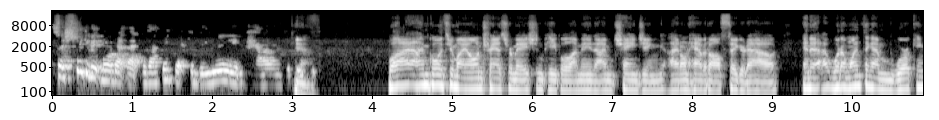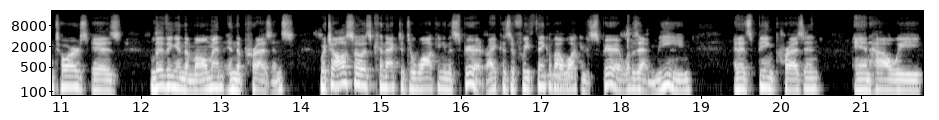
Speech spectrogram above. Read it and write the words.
So speak a bit more about that because I think that can be really empowering for people. Yeah. Well, I, am going through my own transformation, people. I mean, I'm changing. I don't have it all figured out. And what one thing I'm working towards is living in the moment, in the presence, which also is connected to walking in the spirit, right? Because if we think about mm-hmm. walking in the spirit, what does that mean? And it's being present and how we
